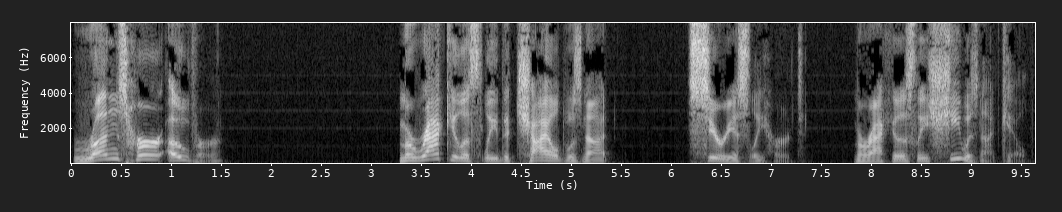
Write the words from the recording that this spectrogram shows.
runs her over. Miraculously, the child was not seriously hurt. Miraculously, she was not killed.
